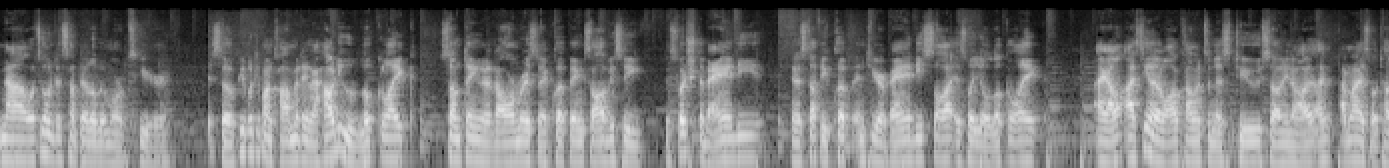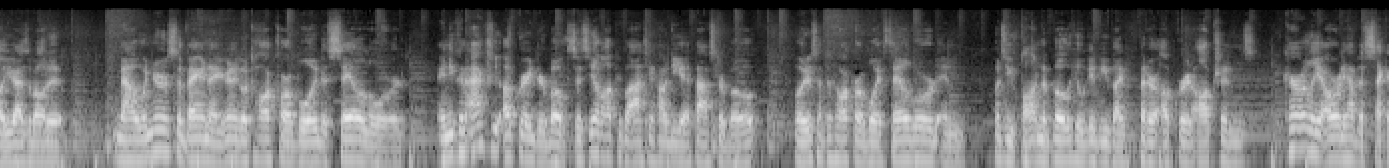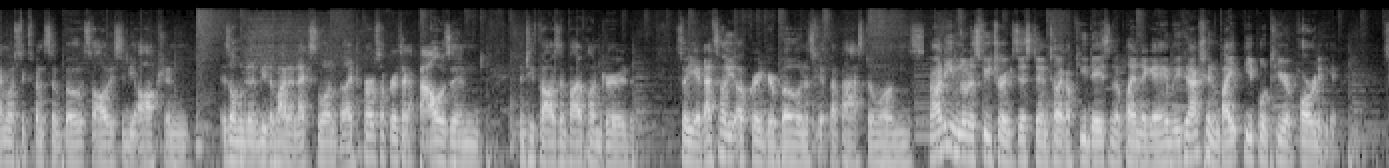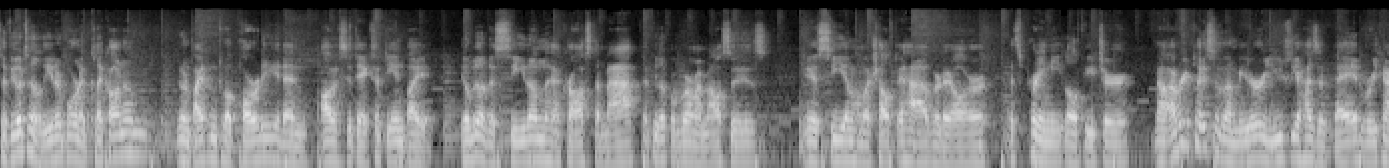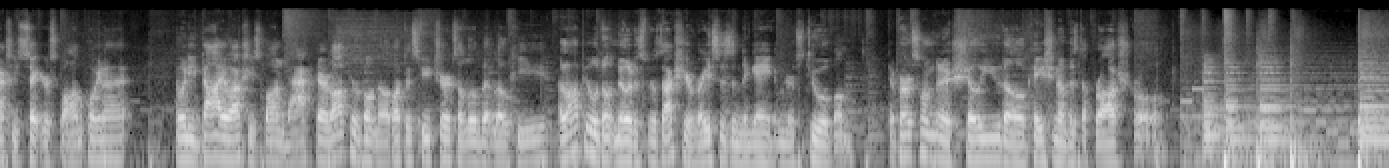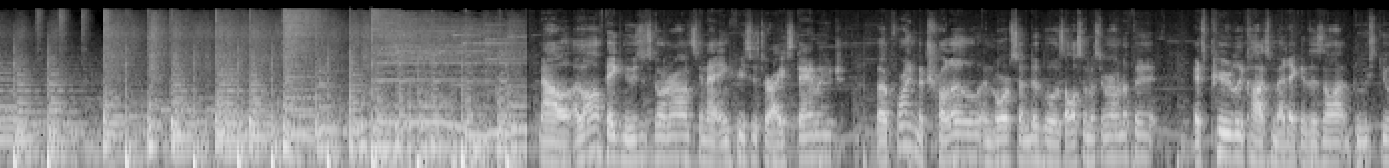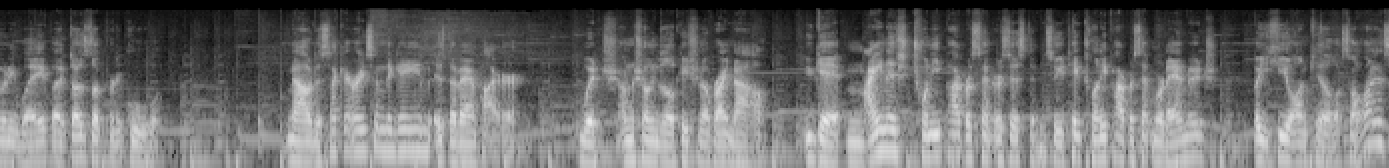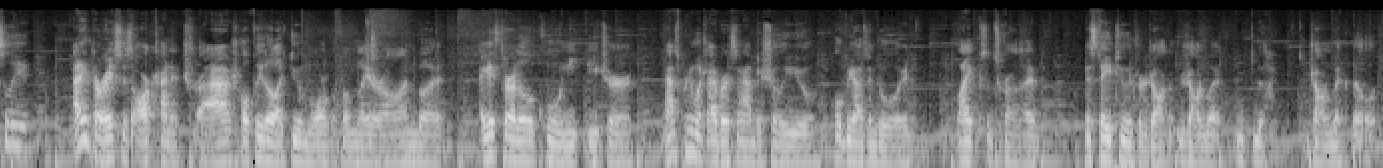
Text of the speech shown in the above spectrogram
Now, let's go into something a little bit more obscure. So people keep on commenting, like, how do you look like something that armor isn't equipping? So obviously, you switch to vanity, and the stuff you clip into your vanity slot is what you'll look like. I, I've seen a lot of comments on this too, so, you know, I, I might as well tell you guys about it. Now, when you're in Savannah, you're gonna go talk to our boy, the Sail Lord, and you can actually upgrade your boat. So I see a lot of people asking how do you get a faster boat. Well, you just have to talk to our boy Sail Lord, and once you've bought a boat, he'll give you like better upgrade options. Currently, I already have the second most expensive boat, so obviously the option is only to be to buy the next one. But like the first upgrade is like a thousand and two thousand five hundred. So yeah, that's how you upgrade your bow and just get the faster ones. Now, I didn't even know this feature existed until like a few days into playing the game, but you can actually invite people to your party. So if you go to the leaderboard and click on them, you invite them to a party, and then obviously if they accept the invite, you'll be able to see them across the map. If you look where my mouse is, you can see them, how much health they have, where they are. It's a pretty neat little feature. Now every place in the mirror usually has a bed where you can actually set your spawn point at. And when you die, you'll actually spawn back there. A lot of people don't know about this feature. It's a little bit low key. A lot of people don't notice there's actually races in the game. There's two of them. The first one I'm going to show you the location of is the Frost Troll. Now, a lot of fake news is going around saying that increases their ice damage, but according to Trello and Lord Sunda, who is also messing around with it, it's purely cosmetic. It does not boost you in any way, but it does look pretty cool. Now, the second race in the game is the Vampire, which I'm showing the location of right now. You get minus 25% resistance, so you take 25% more damage, but you heal on kill. So honestly, I think the races are kind of trash. Hopefully they'll like do more with them later on, but I guess they're a little cool, neat feature. That's pretty much everything I have to show you. Hope you guys enjoyed. Like, subscribe, and stay tuned for John, John Wick, John Wick build.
